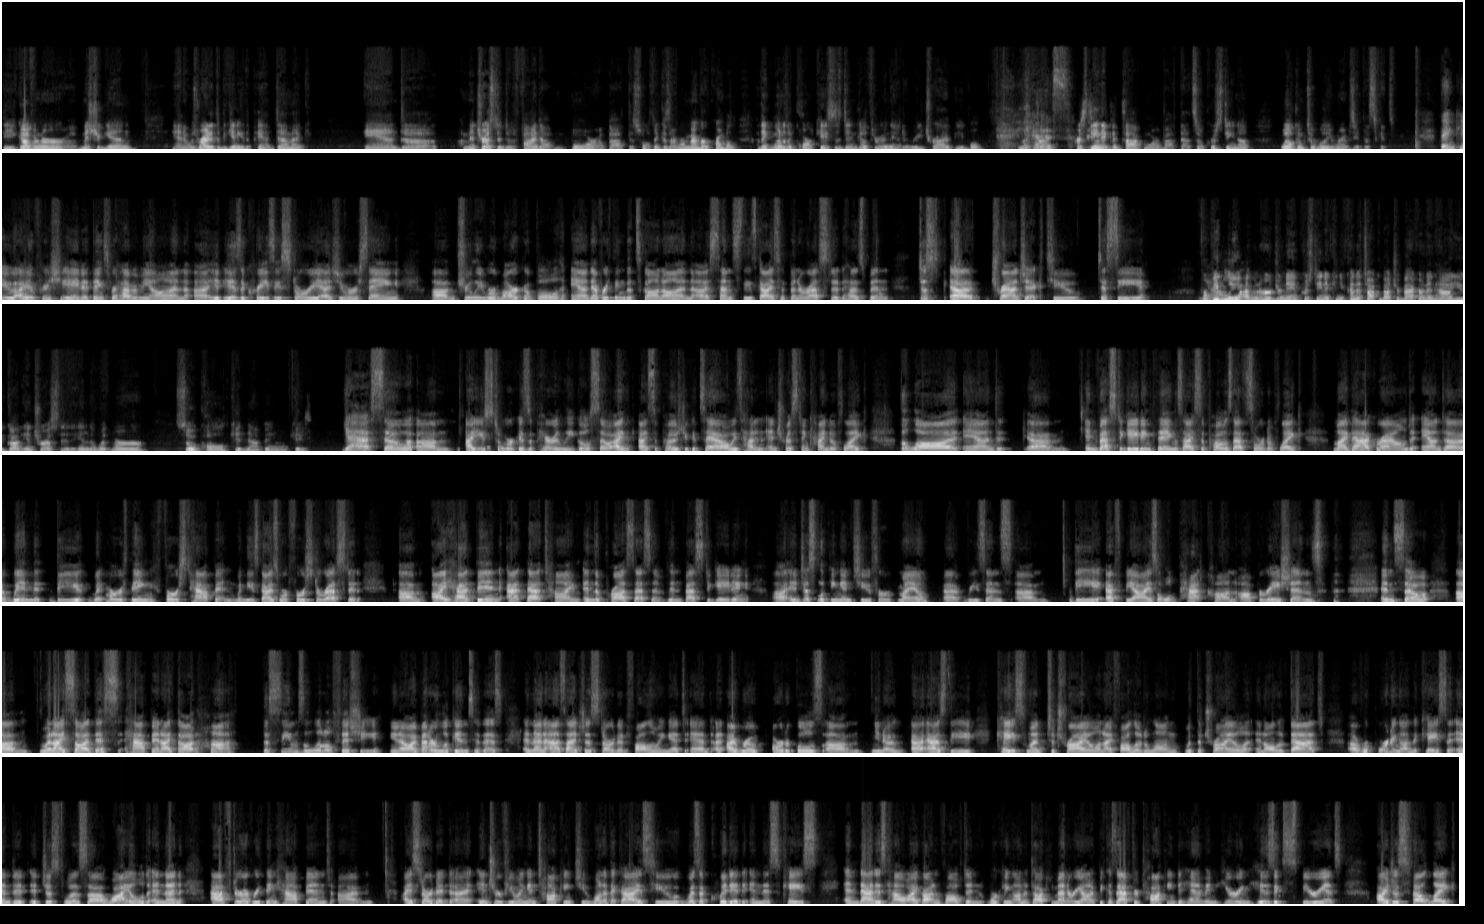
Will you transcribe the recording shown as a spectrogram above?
the governor of Michigan. And it was right at the beginning of the pandemic. And uh, I'm interested to find out more about this whole thing because I remember it crumbled. I think one of the court cases didn't go through and they had to retry people. But, uh, yes. Uh, Christina can talk more about that. So, Christina, welcome to William Ramsey Investigates. Thank you. I appreciate it. Thanks for having me on. Uh, it is a crazy story, as you were saying, um, truly remarkable. And everything that's gone on uh, since these guys have been arrested has been just uh, tragic to to see. For yeah. people who haven't heard your name, Christina, can you kind of talk about your background and how you got interested in the Whitmer so-called kidnapping case? Yeah, so um, I used to work as a paralegal, so I I suppose you could say I always had an interest in kind of like the law and um, investigating things. I suppose that's sort of like my background. And uh, when the Whitmer thing first happened, when these guys were first arrested, um, I had been at that time in the process of investigating uh, and just looking into for my own uh, reasons. Um, the FBI's old PatCon operations. and so um, when I saw this happen, I thought, huh, this seems a little fishy. You know, I better look into this. And then as I just started following it, and I, I wrote articles, um, you know, uh, as the case went to trial, and I followed along with the trial and all of that, uh, reporting on the case. And it, it just was uh, wild. And then after everything happened, um, I started uh, interviewing and talking to one of the guys who was acquitted in this case. And that is how I got involved in working on a documentary on it. Because after talking to him and hearing his experience, I just felt like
